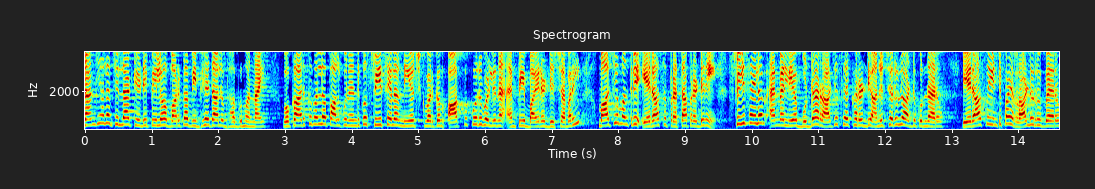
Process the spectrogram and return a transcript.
నంద్యాల జిల్లా టీడీపీలో వర్గ విభేదాలు భగ్గుమన్నాయి. ఓ కార్యక్రమంలో పాల్గొనేందుకు శ్రీశైలం నియోజకవర్గం ఆత్మకూరు వెళ్ళిన ఎంపీ బైరెడ్డి శబరి మాజీ మంత్రి ఏరాసు ప్రతాప్ రెడ్డిని శ్రీశైలం ఎమ్మెల్యే బుడ్డా రాజశేఖర రెడ్డి అనుచరులు అడ్డుకున్నారు. ఏరాసు ఇంటిపై రాళ్ళు రువ్వారు.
